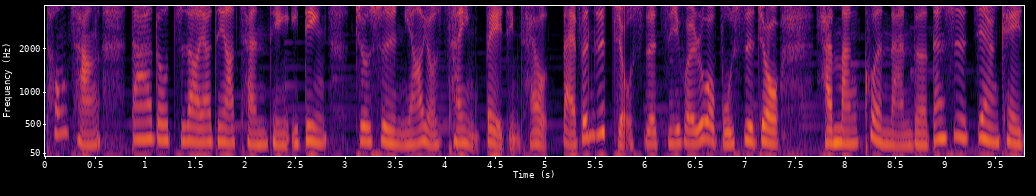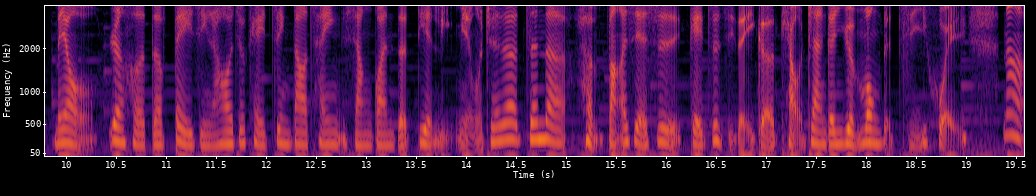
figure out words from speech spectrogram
通常大家都知道，要进到餐厅，一定就是你要有餐饮背景，才有百分之九十的机会。如果不是，就还蛮困难的。但是既然可以没有任何的背景，然后就可以进到餐饮相关的店里面，我觉得真的很棒，而且是给自己的一个挑战跟圆梦的机会。那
